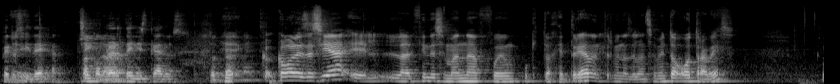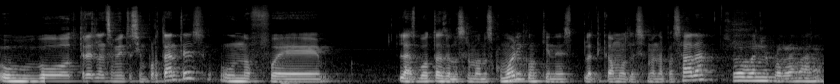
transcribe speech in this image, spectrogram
Pero sí deja, sí, para comprar claro. tenis caros. Totalmente. Eh, co- como les decía, el, fin de semana fue un poquito ajetreado en términos de lanzamiento otra vez. Hubo tres lanzamientos importantes. Uno fue las botas de los hermanos Komori, con quienes platicamos la semana pasada. Estuvo bueno el programa, ¿no?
